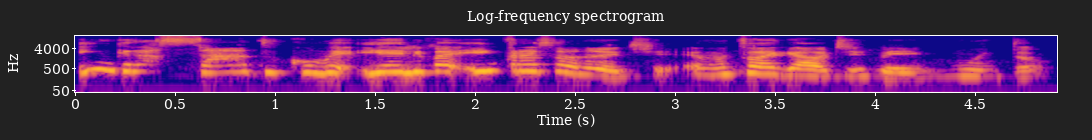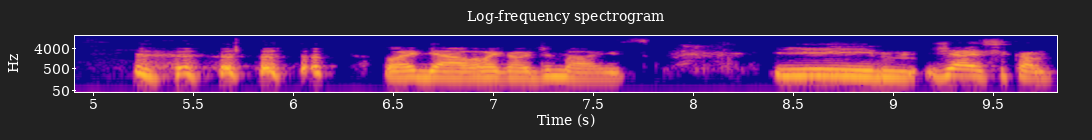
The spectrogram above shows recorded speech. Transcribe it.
Engraçado como. É, e ele vai. Impressionante. É muito legal de ver. Muito. legal, legal demais. E, Jéssica,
